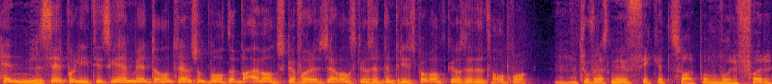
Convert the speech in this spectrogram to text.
hendelser politiske med Donald Trump som på en måte er vanskelig å forutse, vanskelig å sette en pris på, vanskelig å sette tall på. Jeg tror forresten vi fikk et svar på hvorfor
